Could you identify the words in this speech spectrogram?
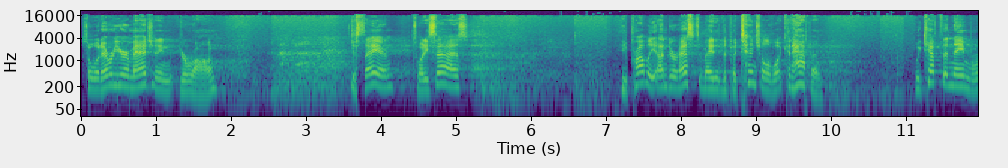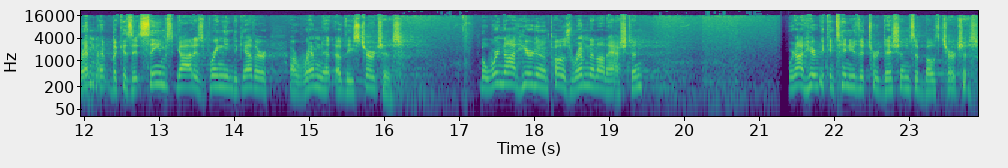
So, whatever you're imagining, you're wrong. Just saying, that's what He says. You probably underestimated the potential of what could happen. We kept the name remnant because it seems God is bringing together a remnant of these churches. But we're not here to impose remnant on Ashton. We're not here to continue the traditions of both churches.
